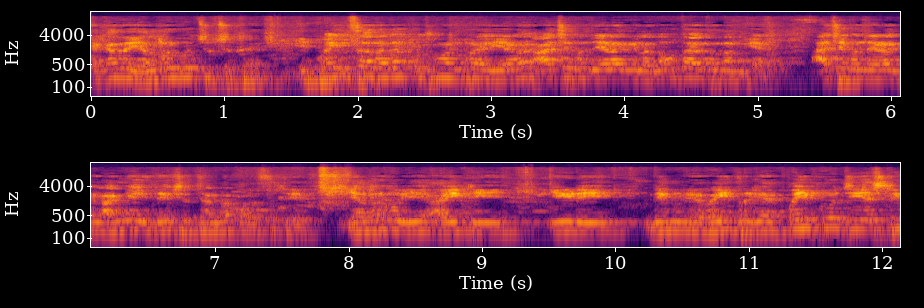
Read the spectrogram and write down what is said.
ಯಾಕಂದರೆ ಎಲ್ರಿಗೂ ಚುಚ್ಚುತ್ತೆ. ಈ ಪೈಸಾದಾಗ ಕುತ್ಕೊಂಡ್ರೆ ಹೇಳ ಆಚೆ ಬಂದು ಹೇಳಂಗಿಲ್ಲ, ನೋವ್ತಾ ಇರ್ತದೆ ನಮಗೆ. ಆಚೆ ಬಂದು ಹೇಳಂಗಿಲ್ಲ, ಹಂಗೆ ಈ ದೇಶದ ಜನರ ಪರಿಸ್ಥಿತಿ. ಎಲ್ರಿಗೂ ಈ ಐ ಟಿ ಇ ಡಿ ನಿಮಗೆ ರೈತರಿಗೆ ಪೈಪ್ಗೂ ಜಿ ಎಸ್ ಟಿ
